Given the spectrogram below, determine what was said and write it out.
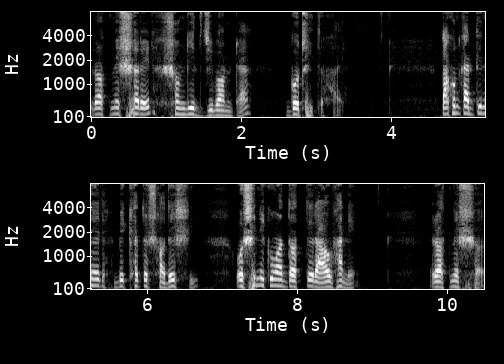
রত্নেশ্বরের সংগীত জীবনটা গঠিত হয়। তখনকার দিনের বিখ্যাত স্বদেশী অশ্বিনী কুমার দত্তের আহ্বানে রত্নেশ্বর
